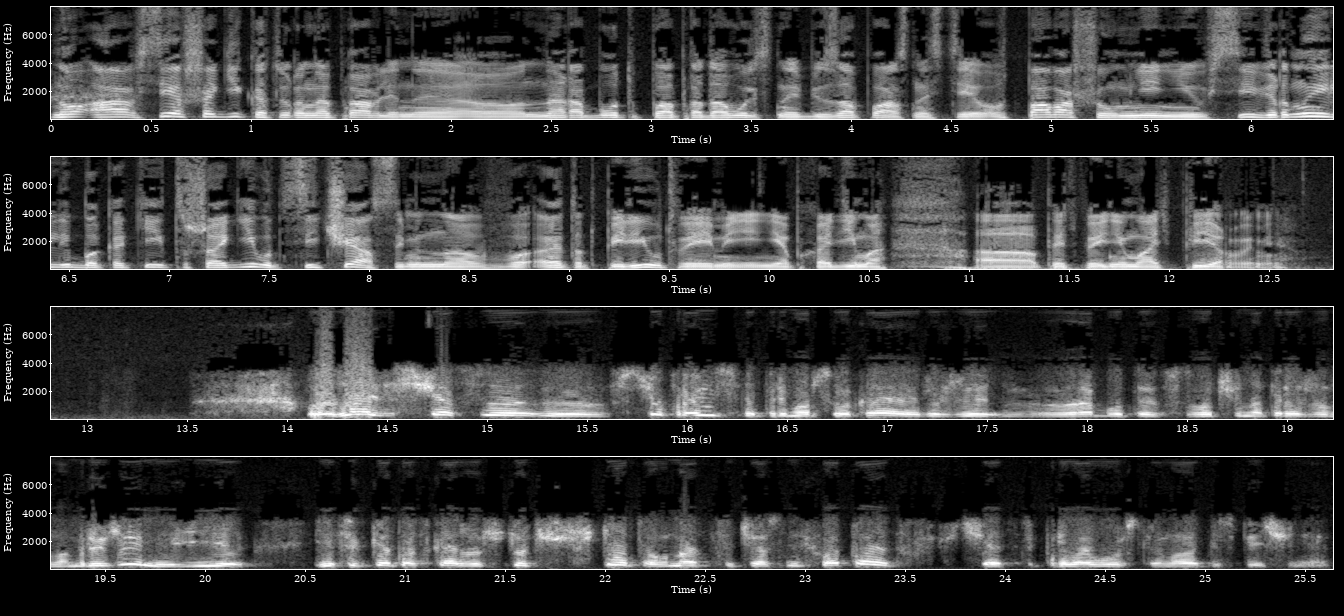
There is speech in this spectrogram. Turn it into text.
Ну, а все шаги, которые направлены э, на работу по продовольственной безопасности, вот по вашему мнению, все верны, либо какие-то шаги вот сейчас, именно в этот период времени, необходимо э, предпринимать первыми? Вы знаете, сейчас э, все правительство Приморского края работает в очень отраженном режиме, и если кто-то скажет, что что-то у нас сейчас не хватает в части продовольственного обеспечения,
